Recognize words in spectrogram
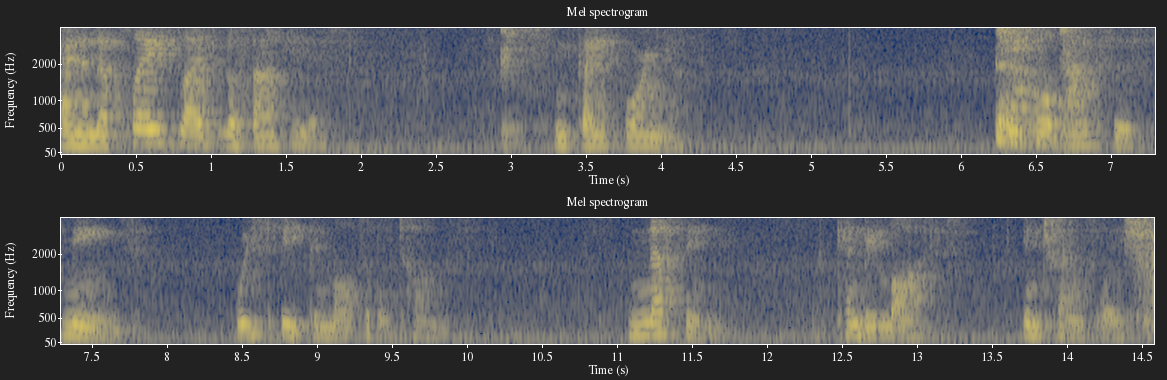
And in a place like Los Angeles, in California, equal access means we speak in multiple tongues. Nothing can be lost in translation.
